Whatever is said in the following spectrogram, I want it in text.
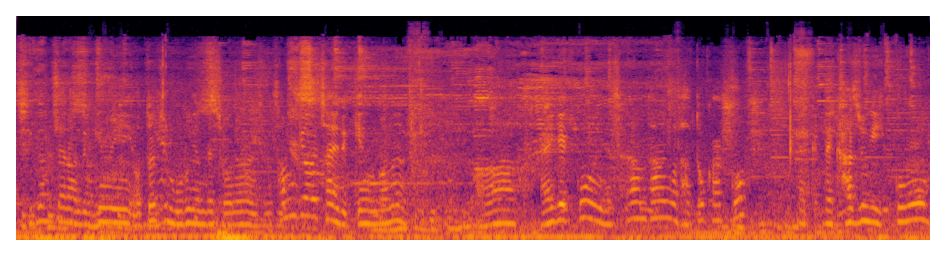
지금 때랑 느낌이 어떨지 모르겠는데 저는 지금 3개월 차에 느끼는 거는 아 알겠고 이제 사람 사는 거 다 똑같고 내 가족이 있고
